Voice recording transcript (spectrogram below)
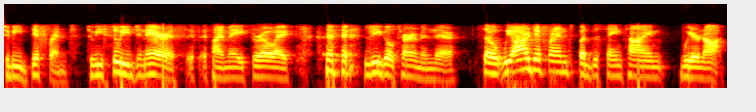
to be different, to be sui generis, if if I may throw a legal term in there. So we are different, but at the same time we are not,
